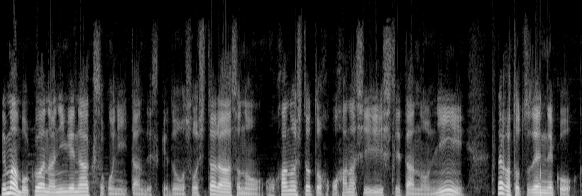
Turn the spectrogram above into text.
で、まあ僕は何気なくそこにいたんですけど、そしたら、その、他の人とお話ししてたのに、なんか突然ね、こう、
